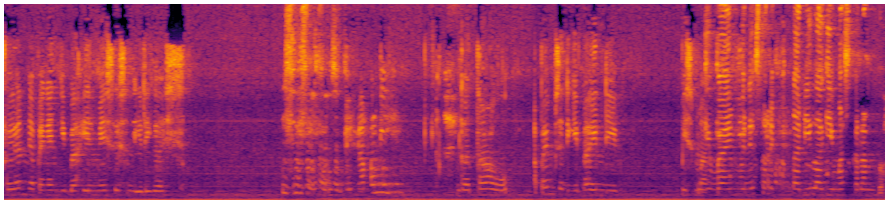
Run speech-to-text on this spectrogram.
kalian gak pengen gibahin misi sendiri guys apa nih? Nggak tahu. Apa yang bisa digibahin di Bisma? Gibain minister yang tadi lagi maskeran tuh.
